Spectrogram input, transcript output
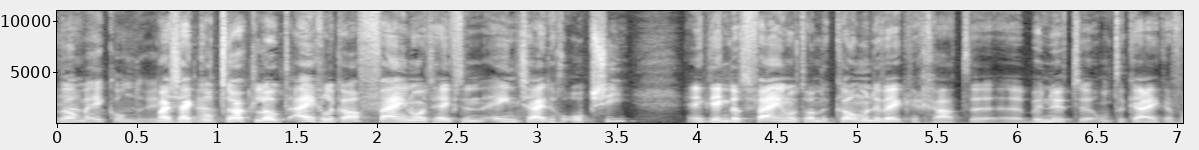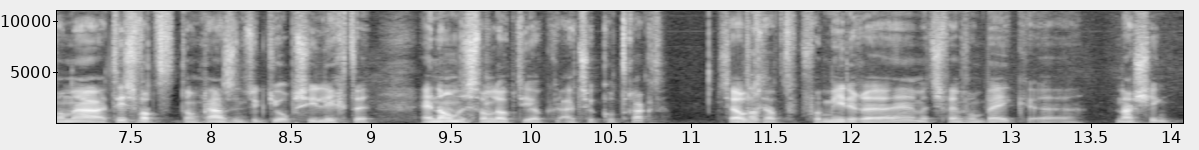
wel Ja. mee kon erin. Maar zijn Ja. contract loopt eigenlijk af. Feyenoord heeft een eenzijdige optie. En ik denk dat Feyenoord dan de komende weken gaat eh, benutten om te kijken van, nou, het is wat, dan gaan ze natuurlijk die optie lichten. En anders dan loopt hij ook uit zijn contract. Hetzelfde geldt voor meerdere, hè, met Sven van Beek, eh Narsing. Maar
